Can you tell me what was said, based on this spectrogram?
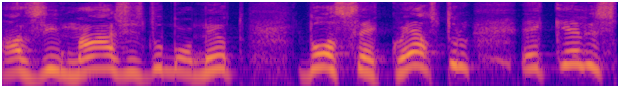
as imagens do momento do sequestro, é que eles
